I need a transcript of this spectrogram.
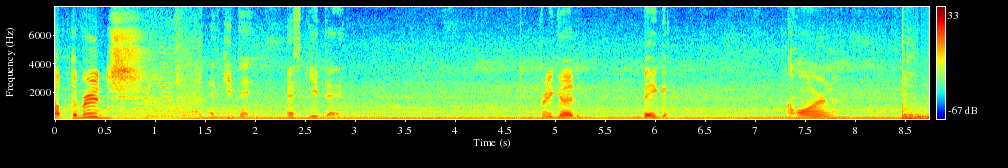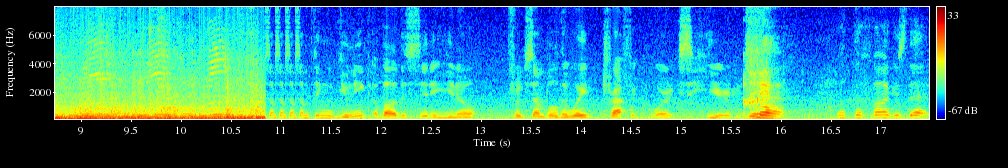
Up the bridge. Esquite. Esquite. Pretty good. Big corn. Some, some- something unique about the city, you know. For example, the way traffic works here. Yeah. What the fuck is that?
